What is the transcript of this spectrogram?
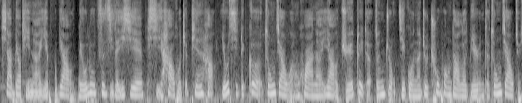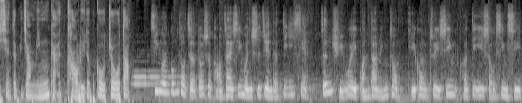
下标题呢，也不要流露自己的一些喜好或者偏好，尤其对各宗教文化呢，要绝对的尊重。结果呢，就触碰到了别人的宗教，就显得比较敏感，考虑的不够周到。新闻工作者都是跑在新闻事件的第一线，争取为广大民众提供最新和第一手信息。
